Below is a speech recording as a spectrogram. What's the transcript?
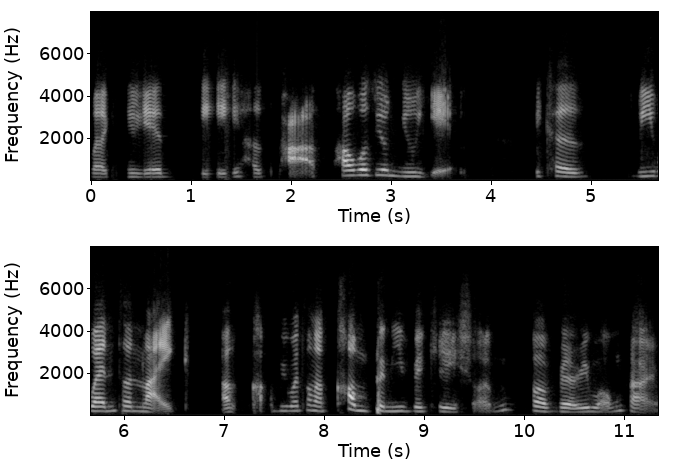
like New Year's Day has passed, how was your New Year? Because we went on like a we went on a company vacation for a very long time.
